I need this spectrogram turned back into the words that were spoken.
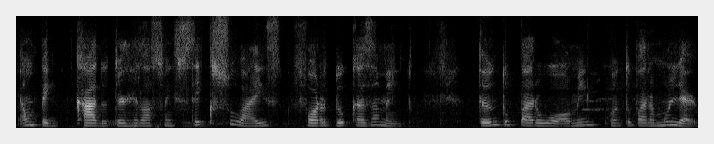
É um pecado ter relações sexuais fora do casamento, tanto para o homem quanto para a mulher.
